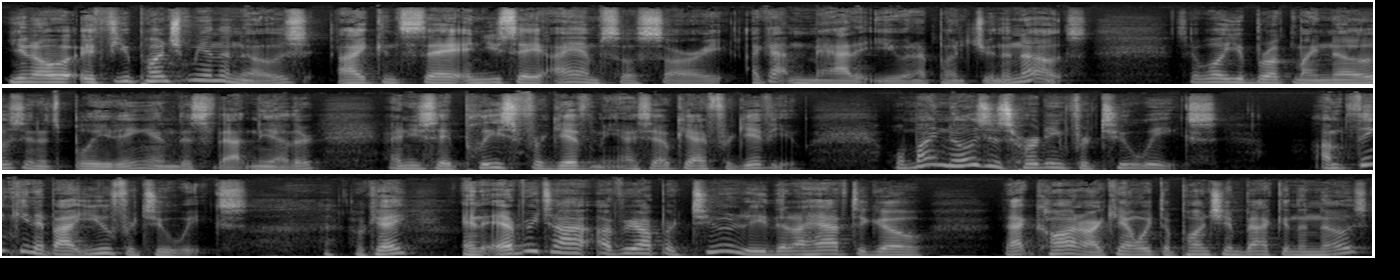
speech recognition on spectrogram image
You know, if you punch me in the nose, I can say, and you say, I am so sorry. I got mad at you and I punched you in the nose. Say, well, you broke my nose and it's bleeding and this, that, and the other. And you say, please forgive me. I say, okay, I forgive you. Well, my nose is hurting for two weeks. I'm thinking about you for two weeks. Okay. and every time, every opportunity that I have to go, that Connor, I can't wait to punch him back in the nose.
